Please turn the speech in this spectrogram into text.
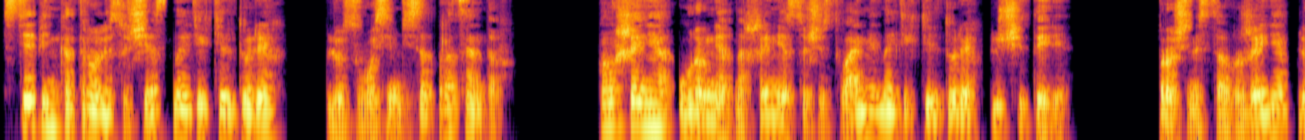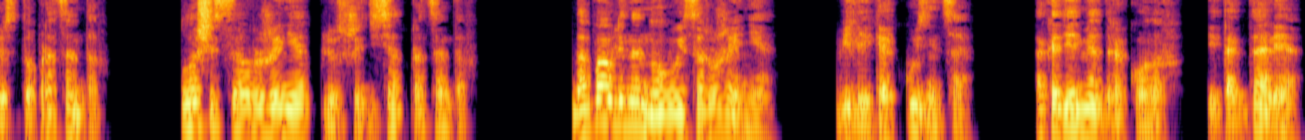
Степень контроля существ на этих территориях плюс 80%. Повышение уровня отношения с существами на этих территориях плюс 4. Прочность сооружения плюс 100%. Площадь сооружения плюс 60%. Добавлены новые сооружения. Великая кузница, Академия драконов и так далее.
